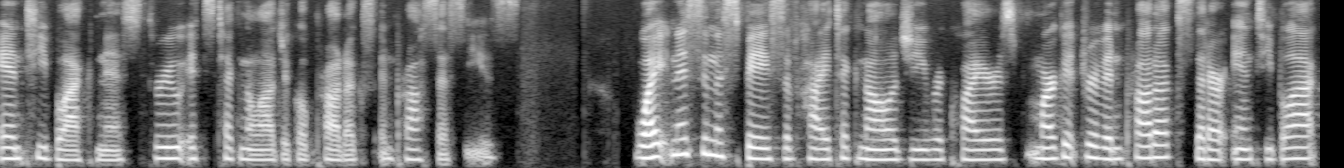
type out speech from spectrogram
anti Blackness through its technological products and processes. Whiteness in the space of high technology requires market driven products that are anti Black,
